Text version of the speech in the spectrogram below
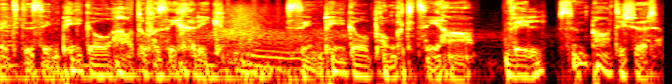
mit der Simpego Autoversicherung. simpego.ch. Will sympathischer.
